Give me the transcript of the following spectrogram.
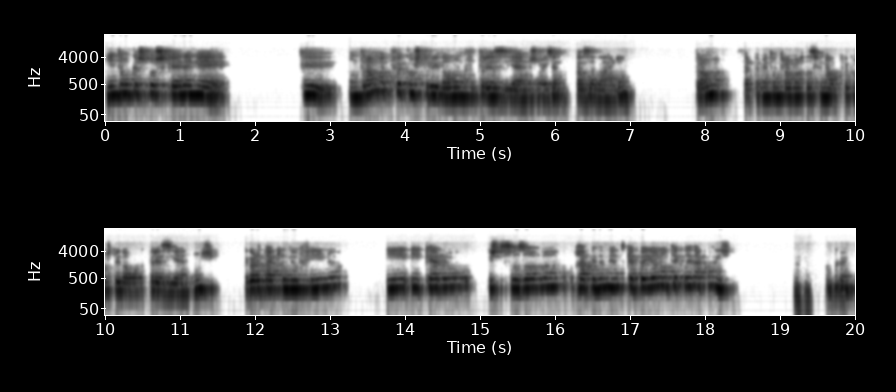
E então o que as pessoas querem é que um trauma que foi construído ao longo de 13 anos, no exemplo que estás a dar, trauma, certamente um trauma relacional que foi construído ao longo de 13 anos, agora está aqui o meu filho e, e quero que isto se resolva rapidamente, que é para eu não ter que lidar com isto. Uhum. Ok?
